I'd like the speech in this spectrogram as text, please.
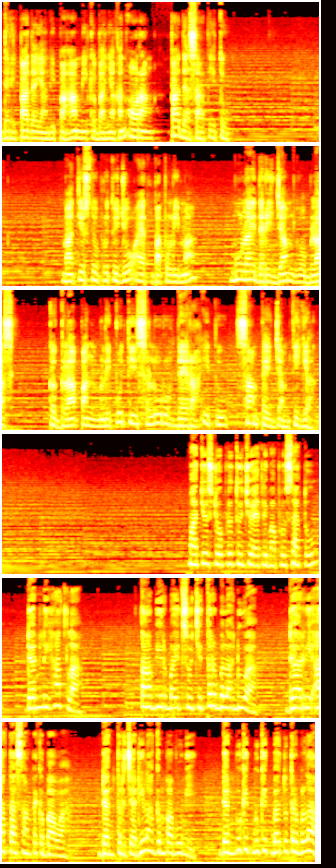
daripada yang dipahami kebanyakan orang pada saat itu. Matius 27 ayat 45 mulai dari jam 12 kegelapan meliputi seluruh daerah itu sampai jam 3 Matius 27 ayat 51, Dan lihatlah, tabir bait suci terbelah dua, dari atas sampai ke bawah, dan terjadilah gempa bumi, dan bukit-bukit batu terbelah,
